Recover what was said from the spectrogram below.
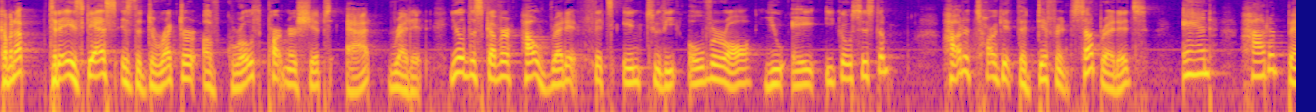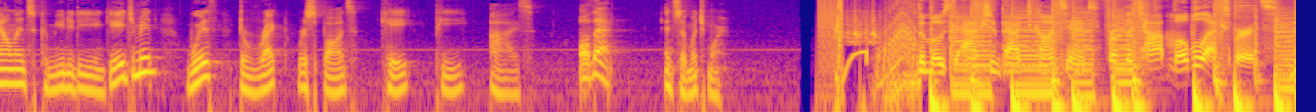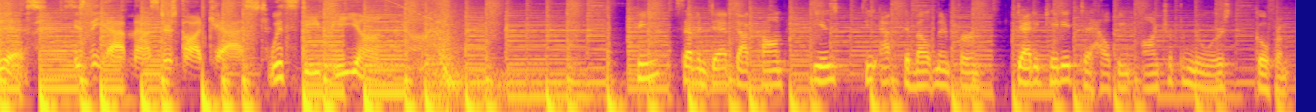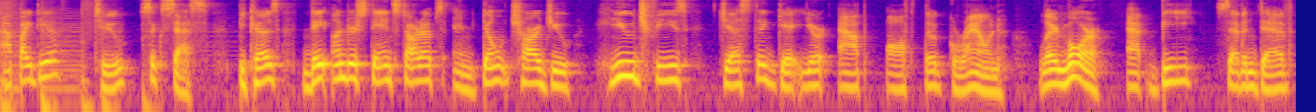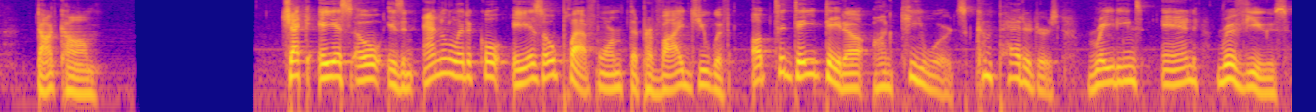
Coming up, today's guest is the Director of Growth Partnerships at Reddit. You'll discover how Reddit fits into the overall UA ecosystem, how to target the different subreddits, and how to balance community engagement with direct response KPIs. All that and so much more. The most action packed content from the top mobile experts. This is the App Masters Podcast with Steve P. Young. B7dev.com is the app development firm dedicated to helping entrepreneurs go from app idea to success because they understand startups and don't charge you huge fees just to get your app off the ground. Learn more at B 7dev.com. Check ASO is an analytical ASO platform that provides you with up to date data on keywords, competitors, ratings, and reviews.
